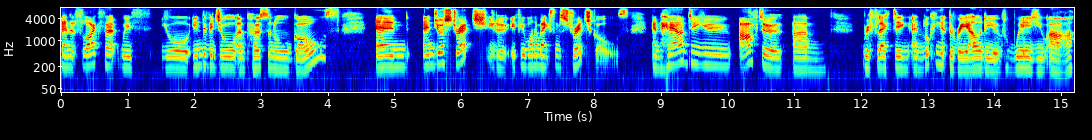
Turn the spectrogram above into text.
And it's like that with your individual and personal goals and and your stretch you know if you want to make some stretch goals and how do you after um, reflecting and looking at the reality of where you are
